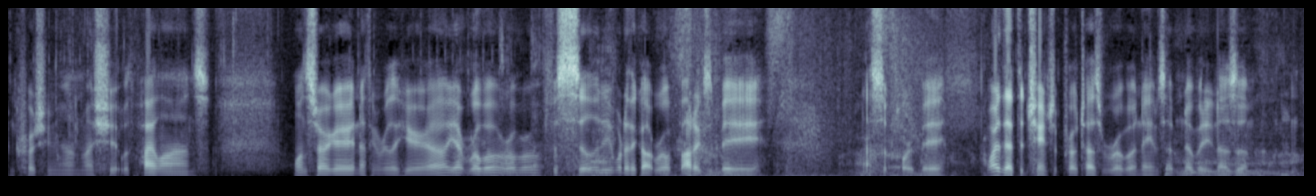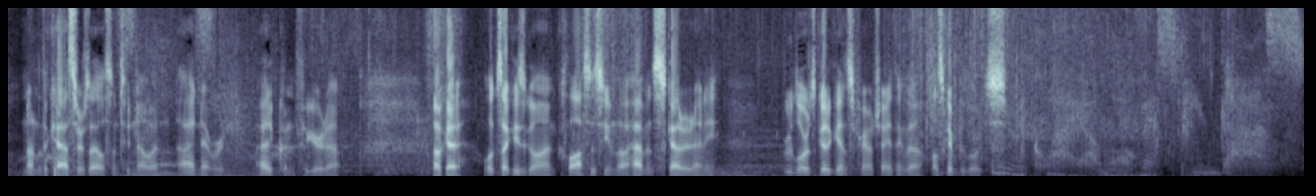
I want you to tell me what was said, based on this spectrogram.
Encroaching on my shit with pylons. One Stargate, nothing really here. Oh, yeah, Robo, Robo facility. What do they call it? Robotics Bay. Not support bay. Why did they have to change the Protoss Robo names up? Nobody knows them. None of the casters I listen to know it. I never, I couldn't figure it out. Okay, looks like he's going Colossus, even though I haven't scouted any. Broodlord's good against pretty much anything, though. Let's get Broodlords. We require more Vespene gas.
